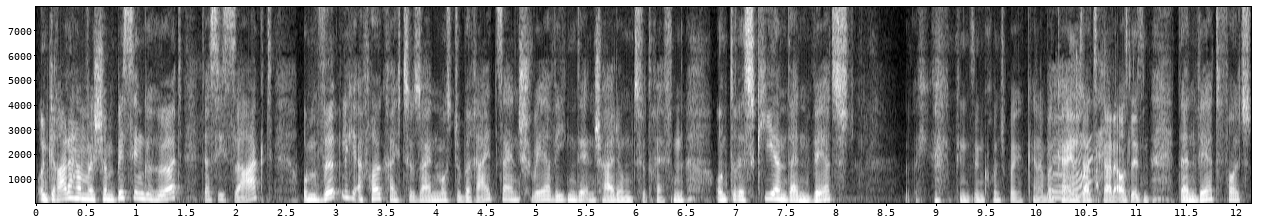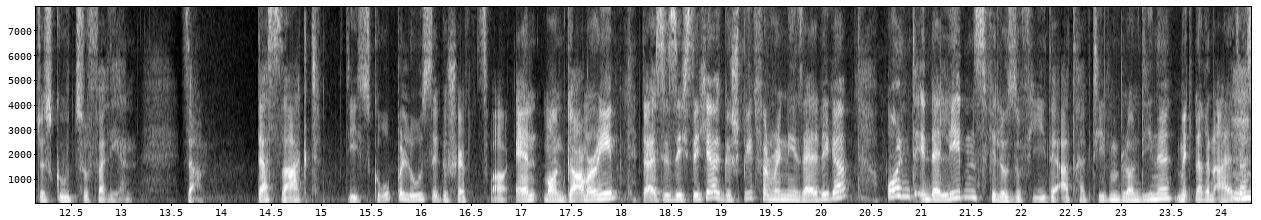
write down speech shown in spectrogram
Und gerade haben wir schon ein bisschen gehört, dass sie sagt, um wirklich erfolgreich zu sein, musst du bereit sein, schwerwiegende Entscheidungen zu treffen und riskieren dein Wert ich bin Synchronsprecher, kann aber keinen Satz gerade auslesen, dein wertvollstes Gut zu verlieren. So, das sagt die skrupellose Geschäftsfrau Anne Montgomery. Da ist sie sich sicher, gespielt von Renée Selviger. Und in der Lebensphilosophie der attraktiven Blondine mittleren Alters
